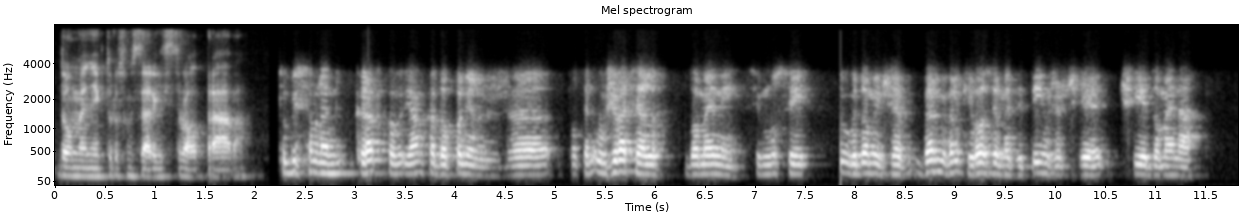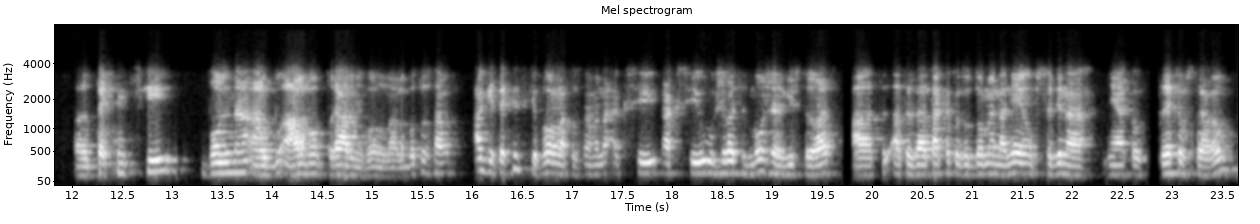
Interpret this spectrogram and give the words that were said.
domene, ktorú som si zaregistroval práva. Tu by som len krátko Janka doplnil, že ten užívateľ domény si musí uvedomiť, že veľmi veľký rozdiel medzi tým, že či je, či je doména e, technicky voľná alebo, alebo právne voľná. Lebo to znamená, ak je technicky voľná, to znamená, ak si, ak si užívateľ môže registrovať a, a teda takáto domena nie je obsadená nejakou tretou stranou,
